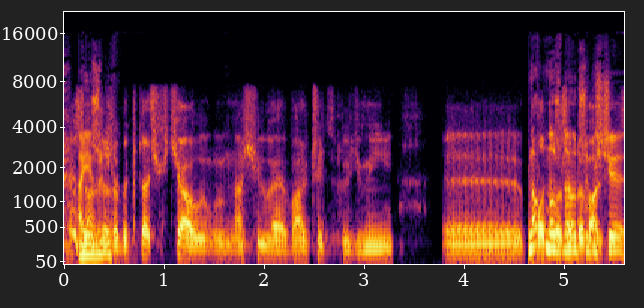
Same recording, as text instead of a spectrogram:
A sądzę, jeżeli... żeby ktoś chciał na siłę walczyć z ludźmi, Yy, no, można to, oczywiście,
